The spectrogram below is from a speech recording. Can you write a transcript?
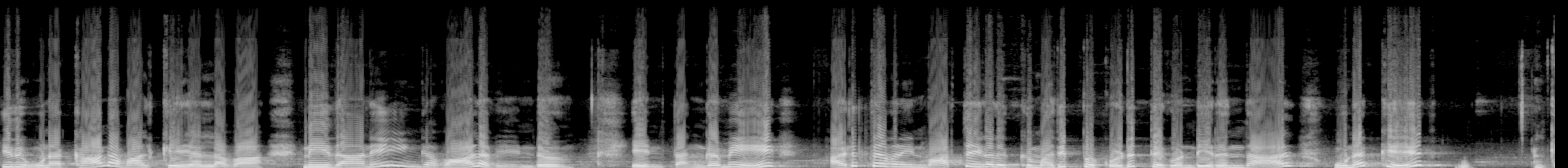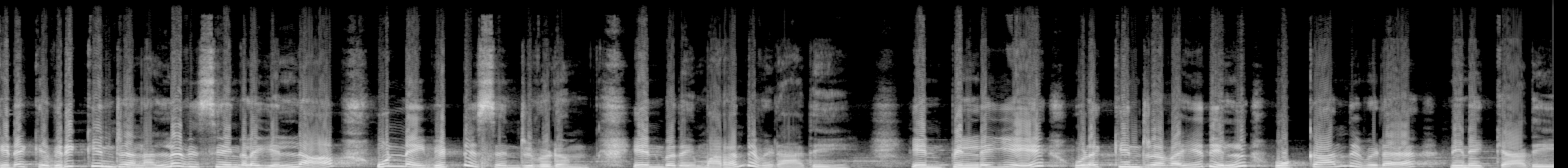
இது உனக்கான வாழ்க்கை அல்லவா? நீதானே இங்க வாழ வேண்டும். என் தங்கமே அடுத்தவரின் வார்த்தைகளுக்கு மதிப்பு கொடுத்து கொண்டிருந்தால் உனக்கு கிடைக்கவிருக்கின்ற நல்ல விஷயங்களை எல்லாம் உன்னை விட்டு சென்றுவிடும் என்பதை மறந்து விடாதே என் பிள்ளையே உழைக்கின்ற வயதில் உட்கார்ந்து விட நினைக்காதே.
